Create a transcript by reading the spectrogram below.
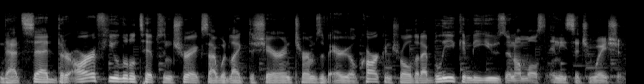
That said, there are a few little tips and tricks I would like to share in terms of aerial car control that I believe can be used in almost any situation.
